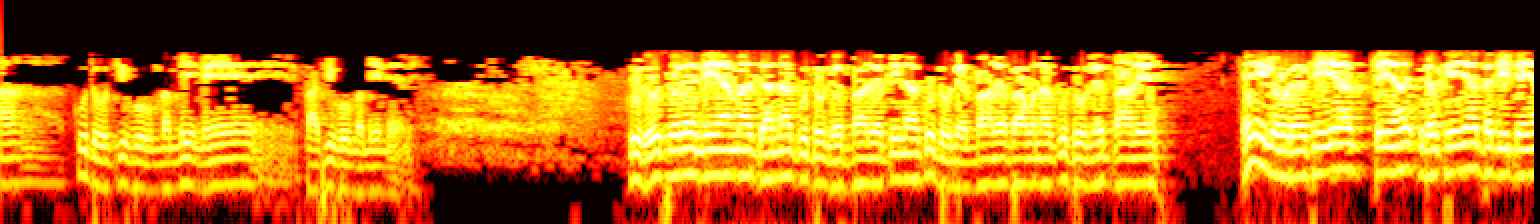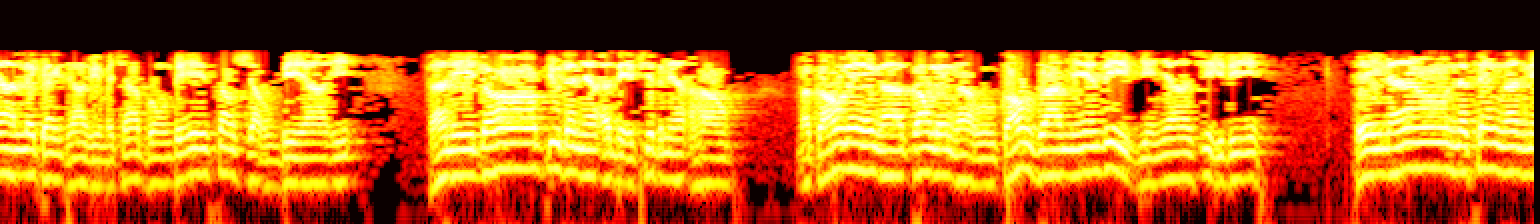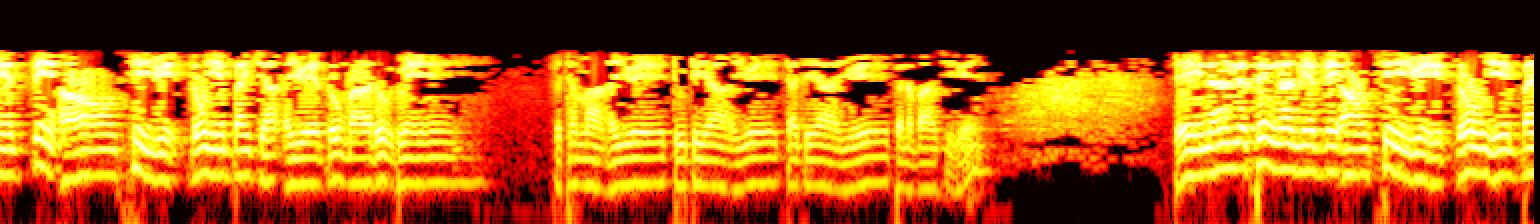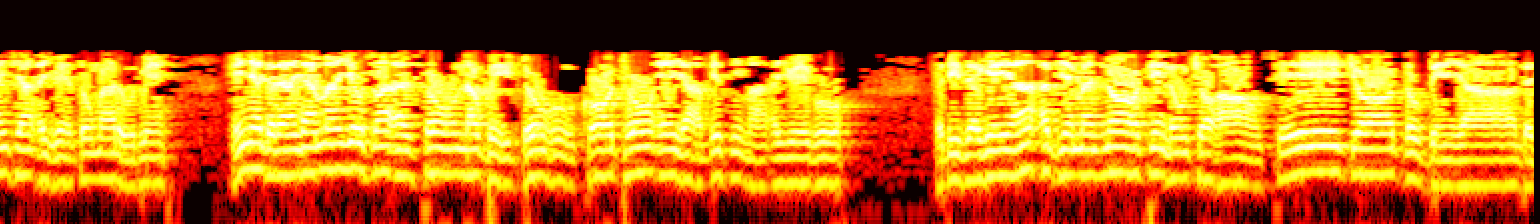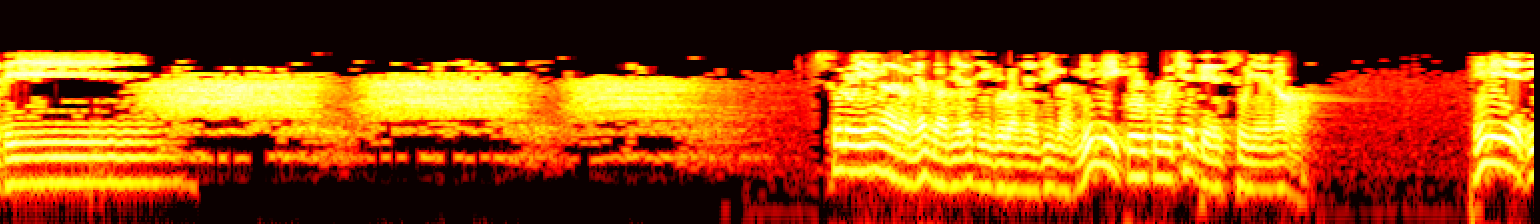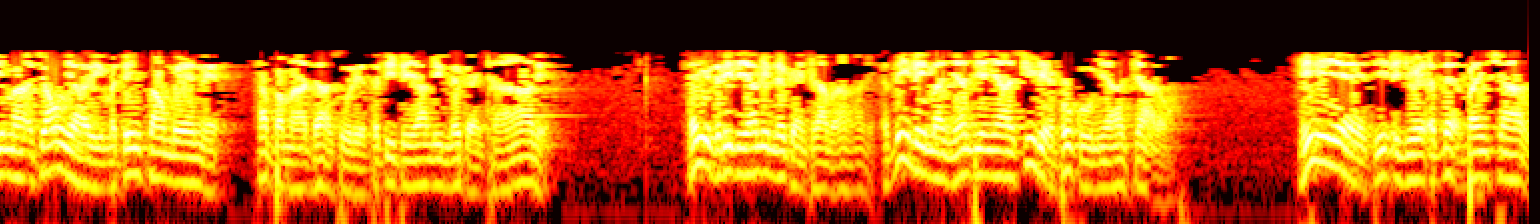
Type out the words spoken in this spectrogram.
ကုသိုလ်ပြုဖို့မမေ့နဲ့ဘာပြုဖို့မမေ့နဲ့လေကုသိုလ်ဆိုတဲ့နေရာမှာဒါနကုသိုလ်လည်းပါတယ်သီလကုသိုလ်လည်းပါတယ်ဘာဝနာကုသိုလ်လည်းပါတယ်အဲဒီလိုရခေယတရားရခေယတတိတရားလက်ကင်ထားပြီးမချပုံသေးစောင့်ရှောက်ပေးရ၏ သဏီတော်ပြုသည်များအသေးဖြစ်သည်များအောင်မကောင်းလဲငါကောင်းလဲငါဟုကောင်းစွာမြင်သည့်ပညာရှိသည်ဒိဏံ25နှစ်သင့်အောင်ဖြစ်၍သုံးရင်ပိုက်ချအရွယ်သုံးပါတို့တွင်ပထမအရွယ်ဒုတိယအရွယ်တတိယအရွယ်ဘယ်နှပါရှိတယ်ဒိဏံ25နှစ်သင့်အောင်ဖြစ်၍သုံးရင်ပိုက်ချအရွယ်သုံးပါတို့တွင် အညတရာယမယုတ်စွာအဆုံးနောက်ပိတုံးဟုခေါ်ထုံးအယပစ္စည်းမှအရွယ်ကိုပฏิစကေယအပြမနှောတင်းလုံးချောအောင်ဆေကြောတုတ်တင်ရာတည်းဆိုလိုရင်းကတော့မြတ်စွာဘုရားရှင်ကိုတော်မြတ်ကြီးကမိမိကိုယ်ကိုချစ်တယ်ဆိုရင်တော့ မိမိရဲ့ဒီမှာအကြောင်းအရာတွေမတိမ်ဆောင်ပဲနဲ့အပမဒဆိုတဲ့တတိတရားလေးလက်ကင်ထားတဲ့အဲဒီတတိတရားလေးလက်ကင်ထားပါတဲ့အတိလိမ္မာဉာဏ်ပညာရှိတဲ့ပုဂ္ဂိုလ်များကြတော့မိမိရဲ့ဒီအရွယ်အသက်အပိုင်းခြား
